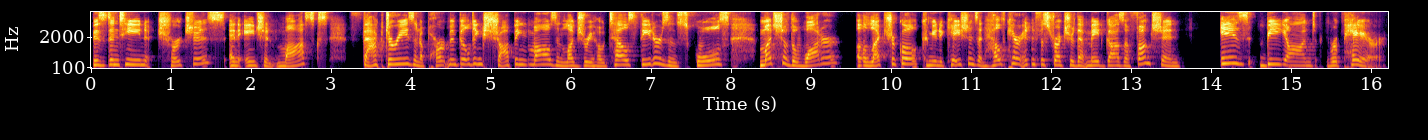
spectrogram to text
Byzantine churches and ancient mosques, factories and apartment buildings, shopping malls and luxury hotels, theaters and schools. Much of the water, electrical, communications, and healthcare infrastructure that made Gaza function is beyond repair.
